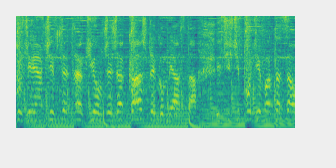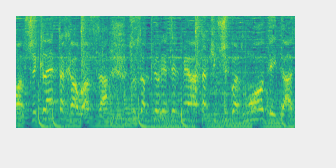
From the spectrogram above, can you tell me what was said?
Co dzieją się w centrach i obrzeżach każdego miasta. I gdzie się podziewa ta cała przeklęta Co za priorytet miała taki przykład młodej dać?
